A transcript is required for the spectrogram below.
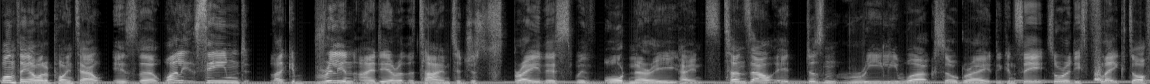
One thing I want to point out is that while it seemed like a brilliant idea at the time to just spray this with ordinary paints, turns out it doesn't really work so great. You can see it's already flaked off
